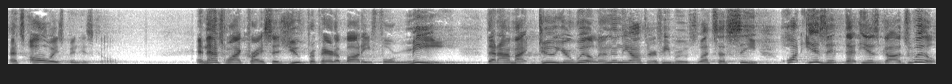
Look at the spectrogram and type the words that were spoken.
That's always been his goal. And that's why Christ says, You've prepared a body for me that I might do your will. And then the author of Hebrews lets us see what is it that is God's will.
